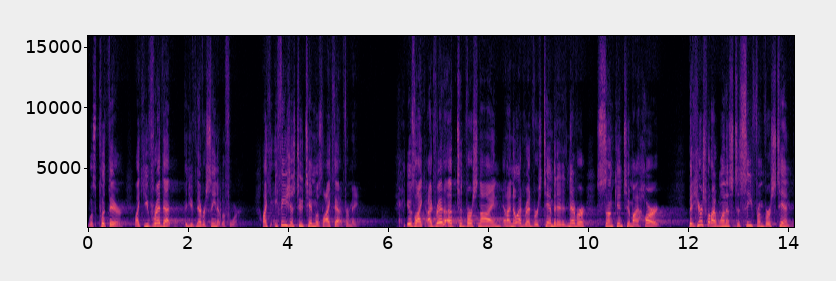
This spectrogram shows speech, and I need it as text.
was put there, like you've read that and you've never seen it before? Like Ephesians 2:10 was like that for me. It was like I'd read up to verse 9, and I know I'd read verse 10, but it had never sunk into my heart. But here's what I want us to see from verse 10.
